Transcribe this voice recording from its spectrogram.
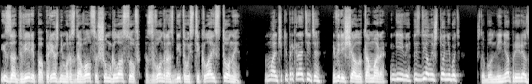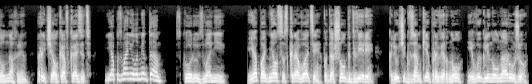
Из-за двери по-прежнему раздавался шум голосов, звон разбитого стекла и стоны. «Мальчики, прекратите!» – верещала Тамара. «Гиви, сделай что-нибудь!» «Чтобы он меня прирезал нахрен!» – рычал кавказец. «Я позвонила ментам!» «Скорую звони!» Я поднялся с кровати, подошел к двери, ключик в замке провернул и выглянул наружу.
